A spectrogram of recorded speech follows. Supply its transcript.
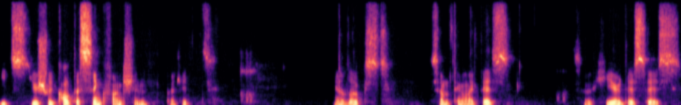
it's usually called the sinc function, but it, it looks something like this. So here this is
